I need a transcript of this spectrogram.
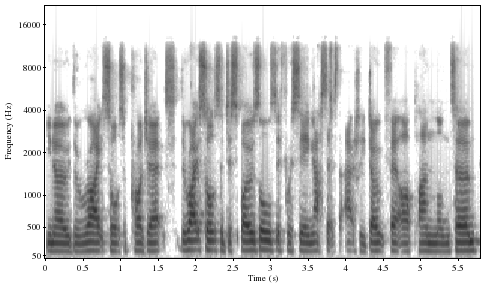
you know the right sorts of projects the right sorts of disposals if we're seeing assets that actually don't fit our plan long term.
